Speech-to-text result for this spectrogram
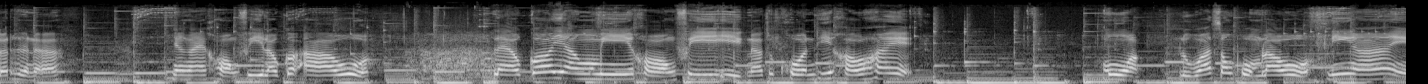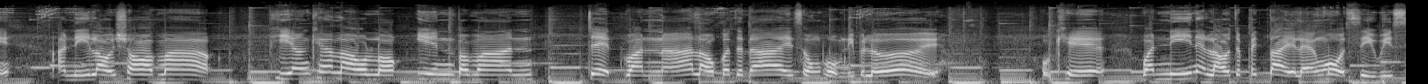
ก็เถอะนะ ยังไงของฟรีเราก็เอา แล้วก็ยังมีของฟรีอีกนะทุกคนที่เขาให้ หมวกหรือว่าทรงผมเรา นี่ไง อันนี้เราชอบมาก พียงแค่เราล็อกอินประมาณ 7 วันนะ เราก็จะได้ทรงผมนี้ไปเลย โอเค วันนี้เนี่ยเราจะไปไต่แรงโหมด 4v4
